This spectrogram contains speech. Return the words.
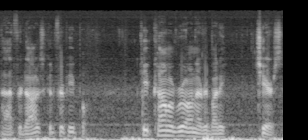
Bad for dogs, good for people. Keep calm and brew on, everybody. Cheers.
